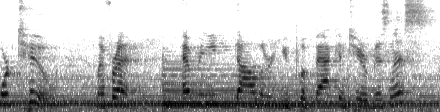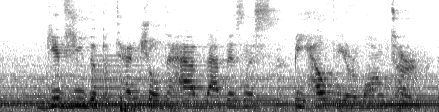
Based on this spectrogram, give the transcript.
or two? My friend, every dollar you put back into your business gives you the potential to have that business be healthier long term.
